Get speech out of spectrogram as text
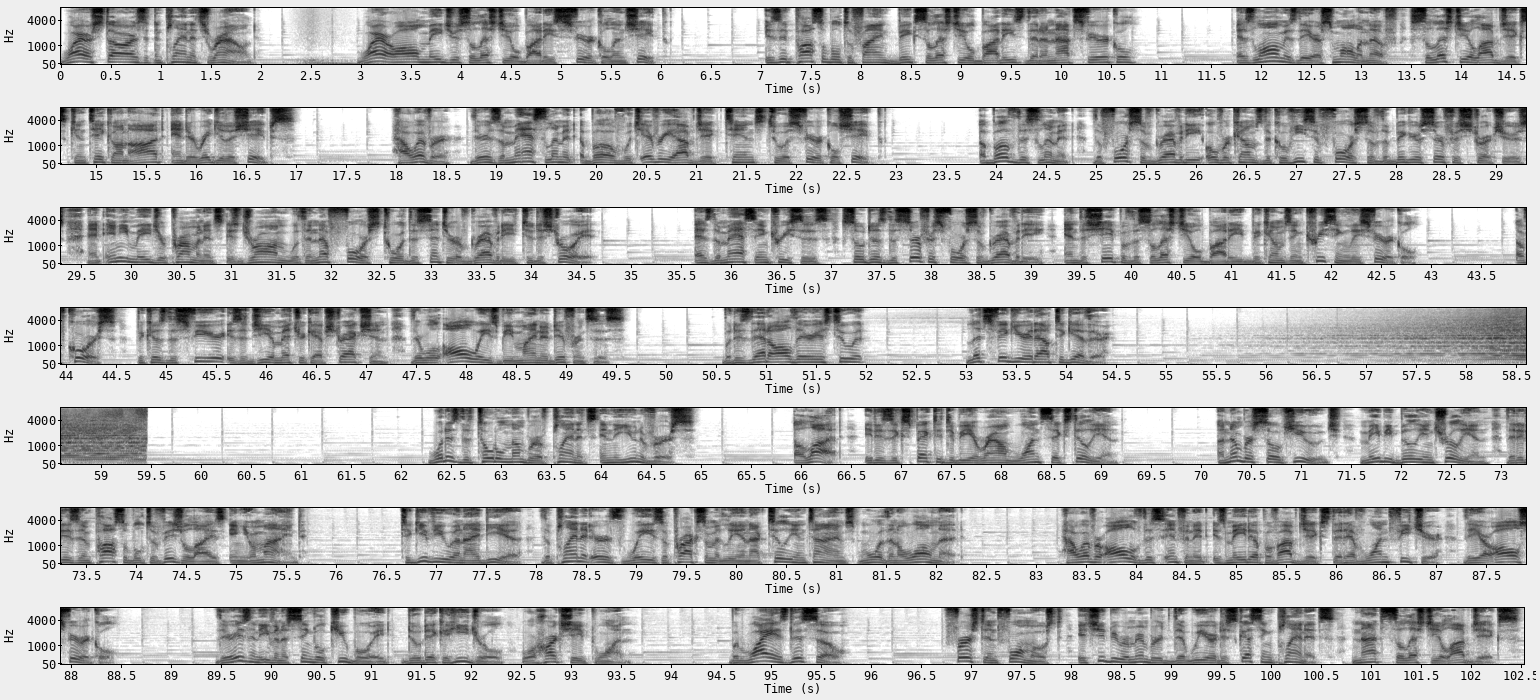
Why are stars and planets round? Why are all major celestial bodies spherical in shape? Is it possible to find big celestial bodies that are not spherical? As long as they are small enough, celestial objects can take on odd and irregular shapes. However, there is a mass limit above which every object tends to a spherical shape. Above this limit, the force of gravity overcomes the cohesive force of the bigger surface structures, and any major prominence is drawn with enough force toward the center of gravity to destroy it. As the mass increases, so does the surface force of gravity, and the shape of the celestial body becomes increasingly spherical. Of course, because the sphere is a geometric abstraction, there will always be minor differences. But is that all there is to it? Let's figure it out together. What is the total number of planets in the universe? A lot. It is expected to be around 1 sextillion. A number so huge, maybe billion trillion, that it is impossible to visualize in your mind. To give you an idea, the planet Earth weighs approximately an octillion times more than a walnut. However, all of this infinite is made up of objects that have one feature, they are all spherical. There isn't even a single cuboid, dodecahedral, or heart-shaped one. But why is this so? First and foremost, it should be remembered that we are discussing planets, not celestial objects.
